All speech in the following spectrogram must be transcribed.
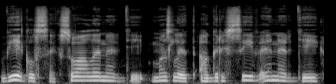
viegla seksuāla enerģija, mazliet agresīva enerģija,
